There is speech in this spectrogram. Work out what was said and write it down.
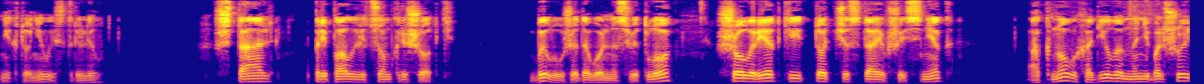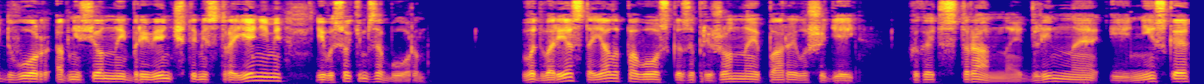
Никто не выстрелил. Шталь припал лицом к решетке. Было уже довольно светло, шел редкий, тотчас таявший снег. Окно выходило на небольшой двор, обнесенный бревенчатыми строениями и высоким забором. Во дворе стояла повозка, запряженная парой лошадей, какая-то странная, длинная и низкая,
